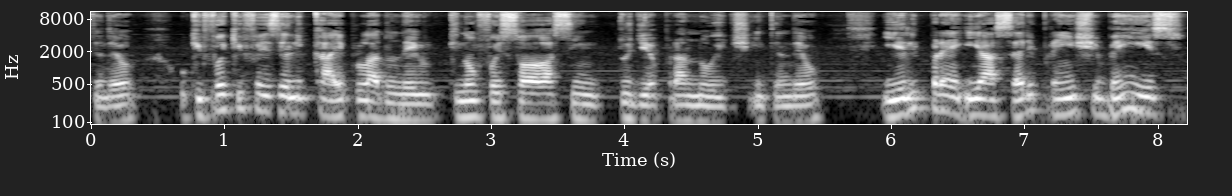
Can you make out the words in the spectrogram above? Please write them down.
entendeu? O que foi que fez ele cair pro lado negro, que não foi só assim do dia pra noite, entendeu? E ele pre e a série preenche bem isso,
